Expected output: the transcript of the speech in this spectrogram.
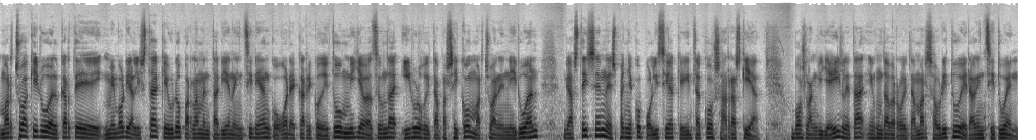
Martxoak hiru elkarte memorialistak europarlamentarien aintzinean gogora ekarriko ditu mila bat zeunda irurogeita maseiko martxoaren iruan gazteizen Espainiako poliziak egintako sarraskia. Bos langile hil eta egunda berrogeita mar zauritu eragin zituen.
